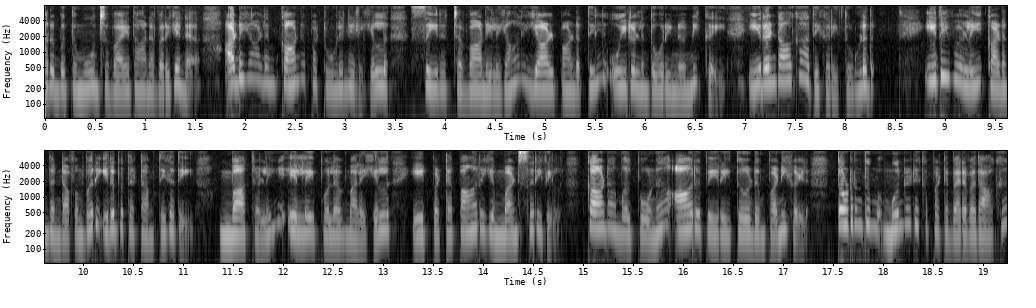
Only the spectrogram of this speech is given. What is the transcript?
அறுபத்து மூன்று வயதானவர் என அடையாளம் காணப்பட்டுள்ள நிலையில் சீரற்ற வானிலையால் யாழ்ப்பாணத்தில் உயிரிழந்தோரின் எண்ணிக்கை இரண்டாக அதிகரித்துள்ளது. இதேவேளை கடந்த நவம்பர் இருபத்தெட்டாம் தேதி மாத்தளை எல்லைப்புல மலையில் ஏற்பட்ட பாரிய மண் சரிவில் காணாமல் போன ஆறு பேரை தேடும் பணிகள் தொடர்ந்தும் முன்னெடுக்கப்பட்டு வருவதாக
